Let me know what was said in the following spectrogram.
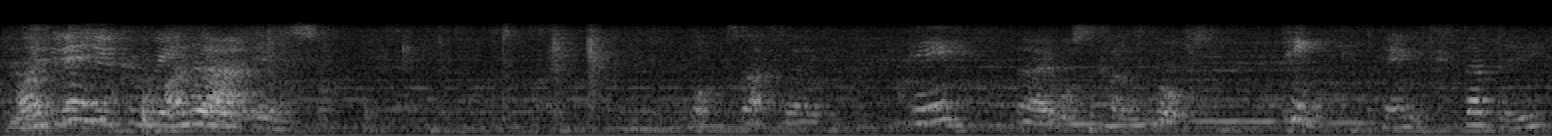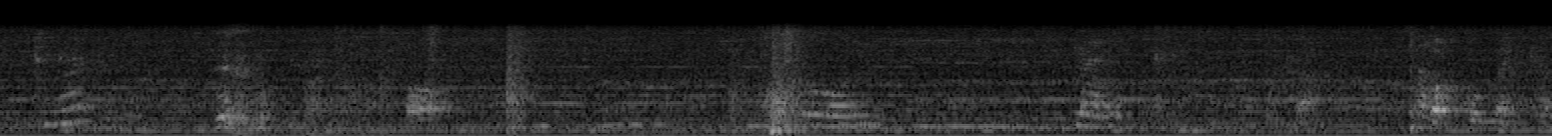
Something. I think you can read I know that. what it is. What does that say? This, No, what's the colour of the box? pink. Pink. Daddy, can you open it? Yeah, not bad. Hot. Corn. Make. Popcorn maker.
